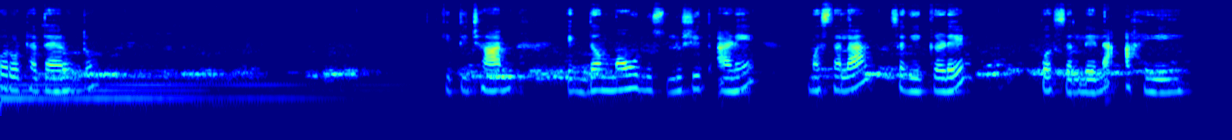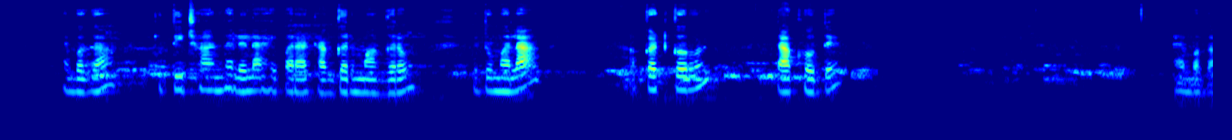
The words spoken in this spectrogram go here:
परोठा तयार होतो. किती छान एकदम मऊ लुसलुशीत आणि मसाला सगळीकडे पसरलेला आहे. बघा किती छान झालेला आहे पराठा गरमागरम. मी तुम्हाला कट करून दाखवते. हे बघा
